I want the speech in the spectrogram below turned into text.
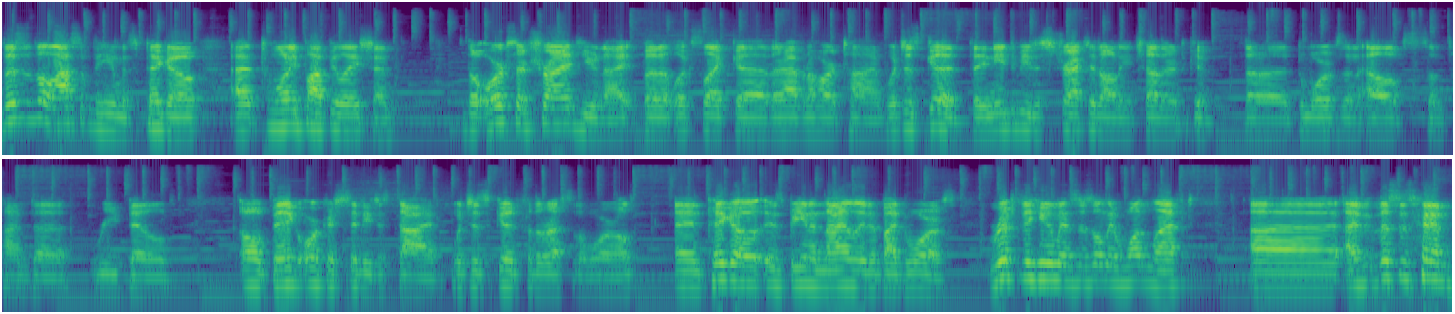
This is the last of the humans, Pigo, at 20 population. The orcs are trying to unite, but it looks like uh, they're having a hard time, which is good. They need to be distracted on each other to give the dwarves and elves some time to rebuild. Oh, big orcish city just died, which is good for the rest of the world. And Pigo is being annihilated by dwarves. Rip the humans, there's only one left. Uh, I think this is him.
